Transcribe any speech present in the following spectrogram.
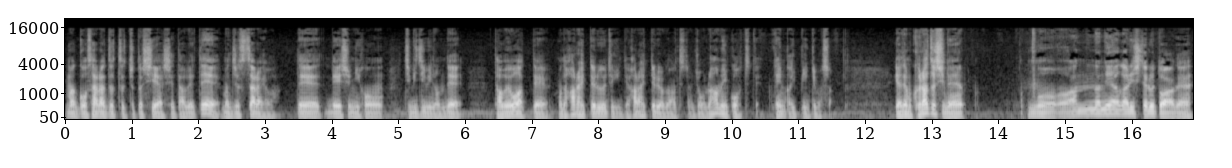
まあ、5皿ずつちょっとシェアして食べて、まあ、10皿やわ。で冷酒2本ちびちび飲んで食べ終わって「まだ腹減ってる?」って聞いて「腹減ってるよな」って言って「ラーメン行こう」って言って天下一品行きました。いやでもくら寿司ねもうあんな値上がりしてるとはね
